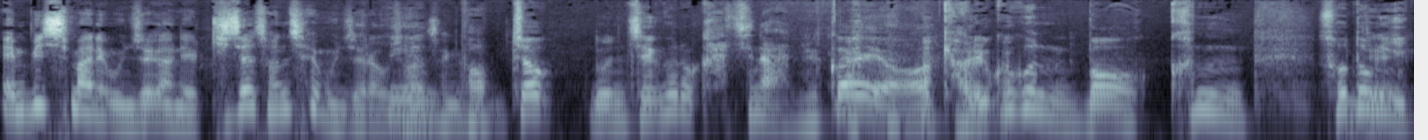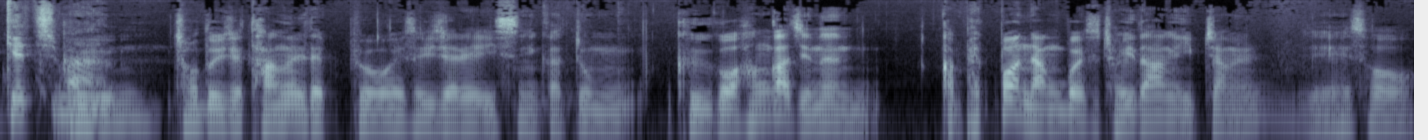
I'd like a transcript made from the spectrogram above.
MBC만의 문제가 아니라 기자 전체의 문제라고 저는 생각합니다. 법적 논쟁으로 가지는 않을 거예요. 결국은 뭐 큰 소동이 있겠지만. 그 저도 이제 당을 대표해서 이 자리에 있으니까 좀 그거 한 가지는 100번 양보해서 저희 당의 입장을 이제 해서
